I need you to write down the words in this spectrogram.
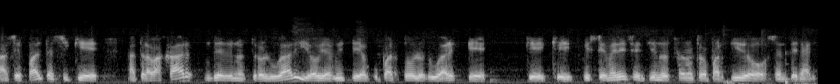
hace falta, así que a trabajar desde nuestro lugar y obviamente a ocupar todos los lugares que, que, que, que se merece, entiendo, todo nuestro partido centenario.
